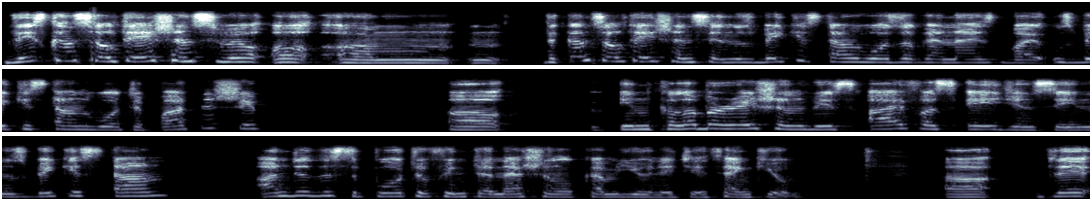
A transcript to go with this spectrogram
These consultations were, uh, um, the consultations in Uzbekistan was organized by Uzbekistan Water Partnership uh, in collaboration with IFAS agency in Uzbekistan under the support of international community. Thank you. uh, the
